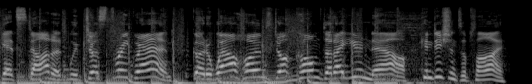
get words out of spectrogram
Get started with just three grand. Go to wowhomes.com.au now. Conditions apply.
